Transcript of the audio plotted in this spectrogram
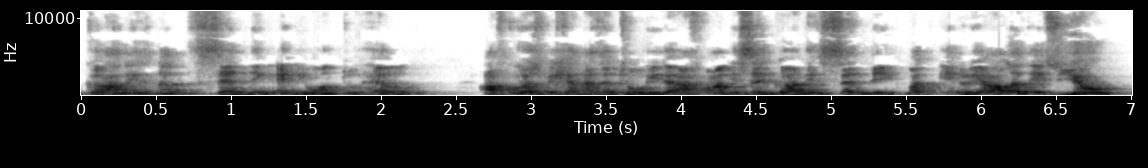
God is not sending anyone to hell. Of course, we can, as a Tawhid Af'ali, say God is sending, but in reality, it's you.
